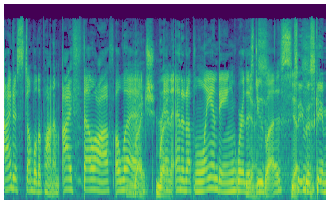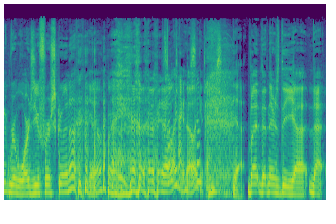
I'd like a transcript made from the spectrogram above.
I just stumbled upon him. I fell off a ledge right. and ended up landing where this Yes. dude was. Yeah. See, this game rewards you for screwing up. You know, Yeah, I like it. Sometimes, I like it. sometimes. Yeah. But then there's the uh, that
